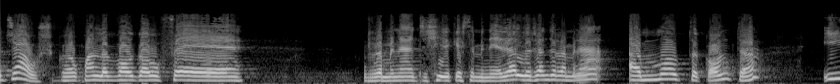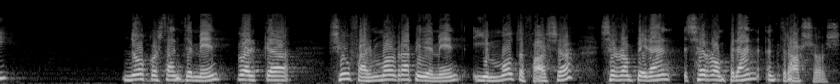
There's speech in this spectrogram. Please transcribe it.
els ous, que quan les vulgueu fer remenats així d'aquesta manera, les han de remenar amb molta compte i no constantment perquè si ho fas molt ràpidament i amb molta força se romperan, se romperan en trossos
